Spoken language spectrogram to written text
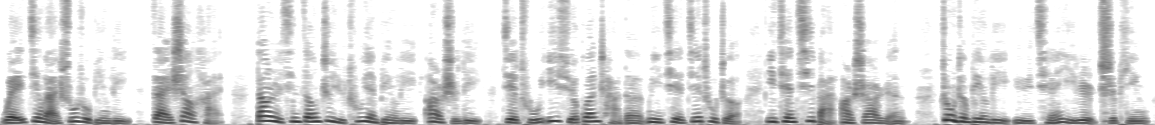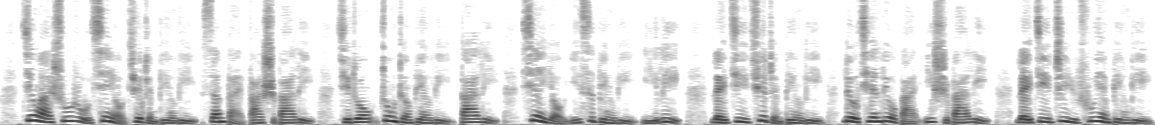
为境外输入病例，在上海。当日新增治愈出院病例二十例，解除医学观察的密切接触者一千七百二十二人，重症病例与前一日持平。境外输入现有确诊病例三百八十八例，其中重症病例八例，现有疑似病例一例，累计确诊病例六千六百一十八例，累计治愈出院病例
